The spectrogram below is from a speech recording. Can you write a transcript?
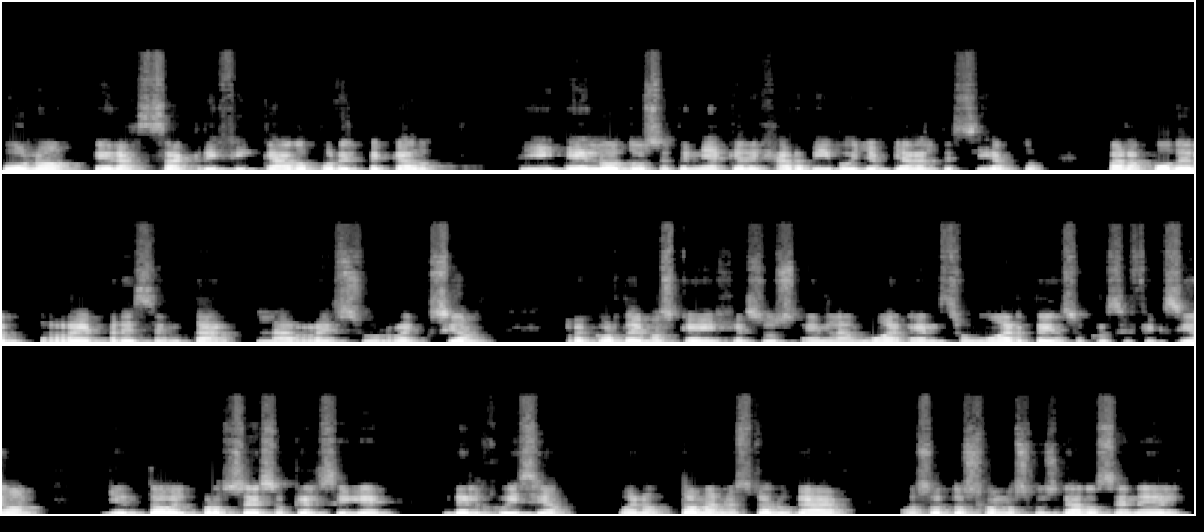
uno era sacrificado por el pecado y el otro se tenía que dejar vivo y enviar al desierto para poder representar la resurrección. Recordemos que Jesús en, la su muerte, en su crucifixión y en todo el proceso que él sigue del juicio, bueno, toma nuestro lugar, nosotros somos juzgados en Él,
